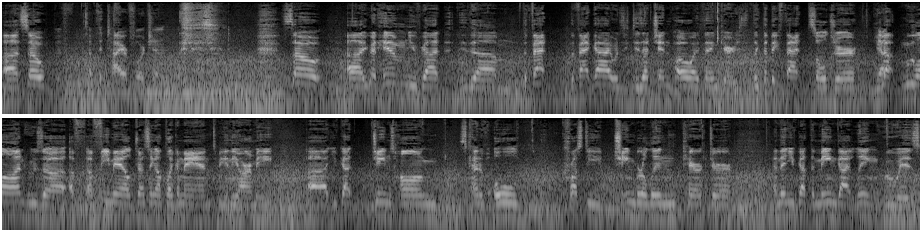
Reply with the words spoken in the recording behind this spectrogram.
Uh, so of the Tire Fortune. So Uh, you've got him. You've got um, the fat the fat guy. Was is that Chien-Po? I think, or he's like the big fat soldier. You got Mulan, who's a, a, a female dressing up like a man to be in the army. Uh, you've got James Hong, this kind of old, crusty Chamberlain character, and then you've got the main guy Ling, who is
